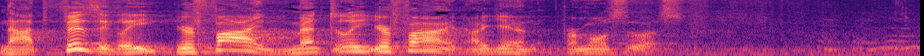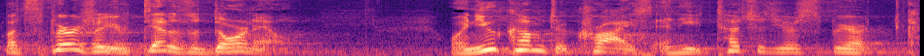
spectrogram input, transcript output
Not physically, you're fine. Mentally, you're fine, again, for most of us. But spiritually, you're dead as a doornail. When you come to Christ and He touches your spirit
